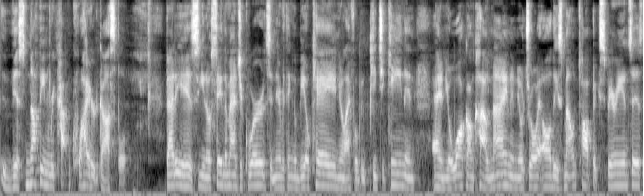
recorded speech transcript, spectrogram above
this nothing required gospel that is, you know, say the magic words and everything will be okay and your life will be peachy keen and, and you'll walk on cloud nine and you'll enjoy all these mountaintop experiences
